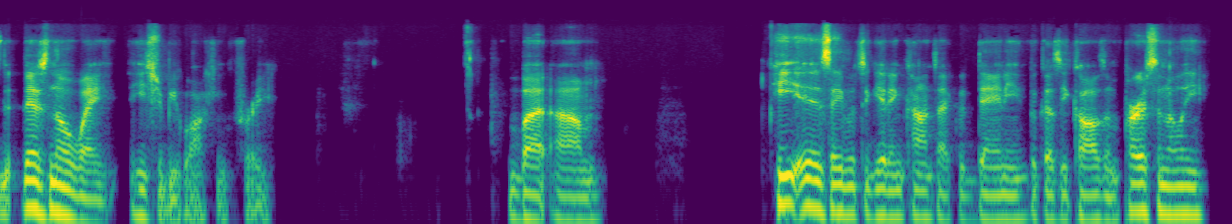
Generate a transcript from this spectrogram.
th- there's no way he should be walking free. But um, he is able to get in contact with Danny because he calls him personally.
